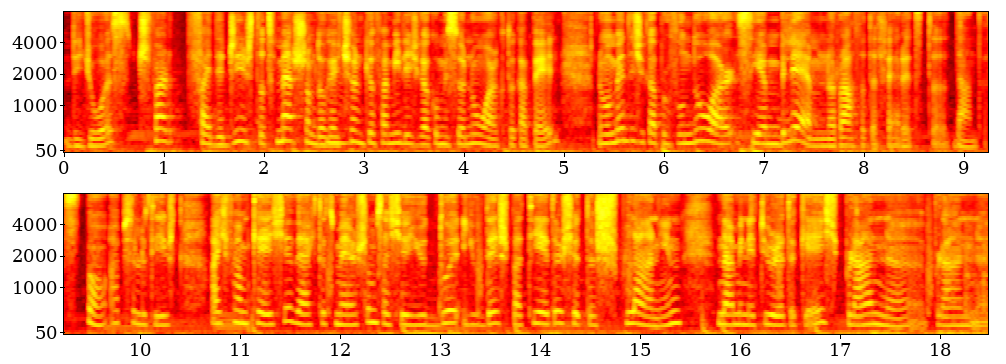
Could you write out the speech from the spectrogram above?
dëgjues, çfarë fajdexhinjsh të tmerrshëm do ketë qenë kjo familje që ka komisionuar këtë kapelë, në momentin që ka përfunduar si emblemë në rrathët e ferrit të Dantes. Po, absolutisht. Aq famëkeqe dhe aq të tmerrshëm saqë iu duhet iu desh patjetër që të shpëlanin namin e tyre të keq pranë pranë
